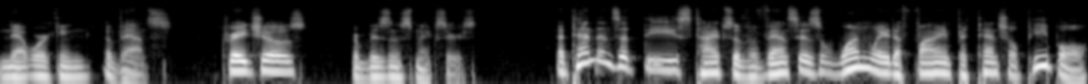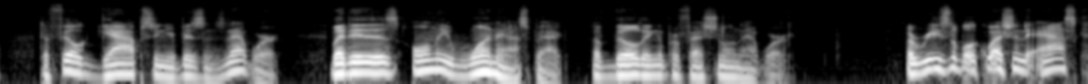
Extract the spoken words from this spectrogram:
networking events, trade shows, or business mixers. Attendance at these types of events is one way to find potential people to fill gaps in your business network, but it is only one aspect of building a professional network. A reasonable question to ask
